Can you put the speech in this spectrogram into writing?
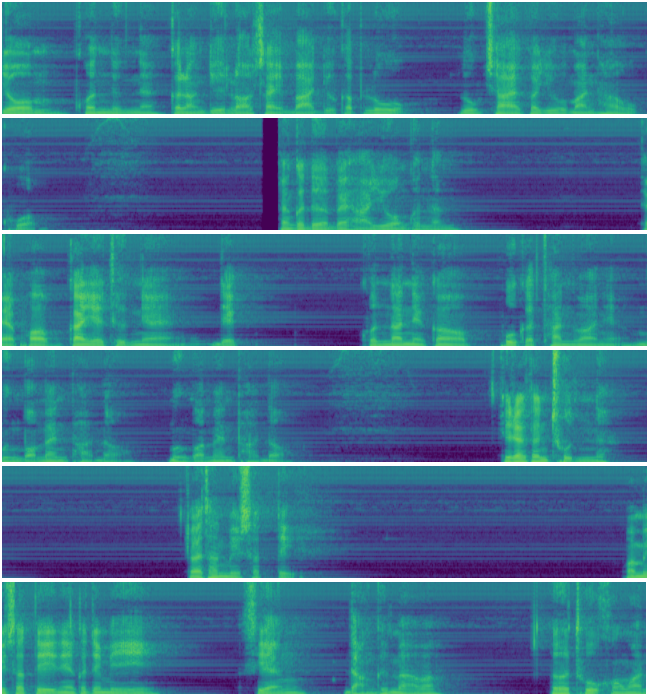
โยมคนหนึ่งนะกำลังยืนรอใส่บาตรอยู่กับลูก ลูกชายก็อายุประมาณห้าหกขวบท่านก็เดินไปหาโยมคนนั้น แต่พอใกล้จะถึงเนี่ยเด็กคนนั้นเนี่ยก็พูดกับท่านว่าเนี่ยมึงบอกแม่นพระดอก มึงบอกแม่นพระดอก ที่แรกท่านฉุนนะแล้วท่านมีสติพอมีสติเนี่ยก็จะมีเสียงดังขึ้นมาว่า เออถูกของมัน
